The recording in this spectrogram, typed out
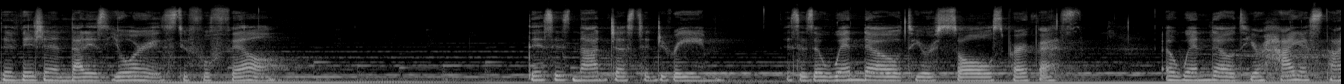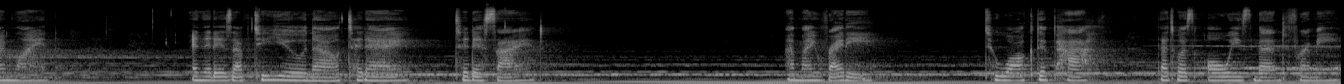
the vision that is yours to fulfill. This is not just a dream, this is a window to your soul's purpose, a window to your highest timeline. And it is up to you now, today, to decide Am I ready to walk the path that was always meant for me?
